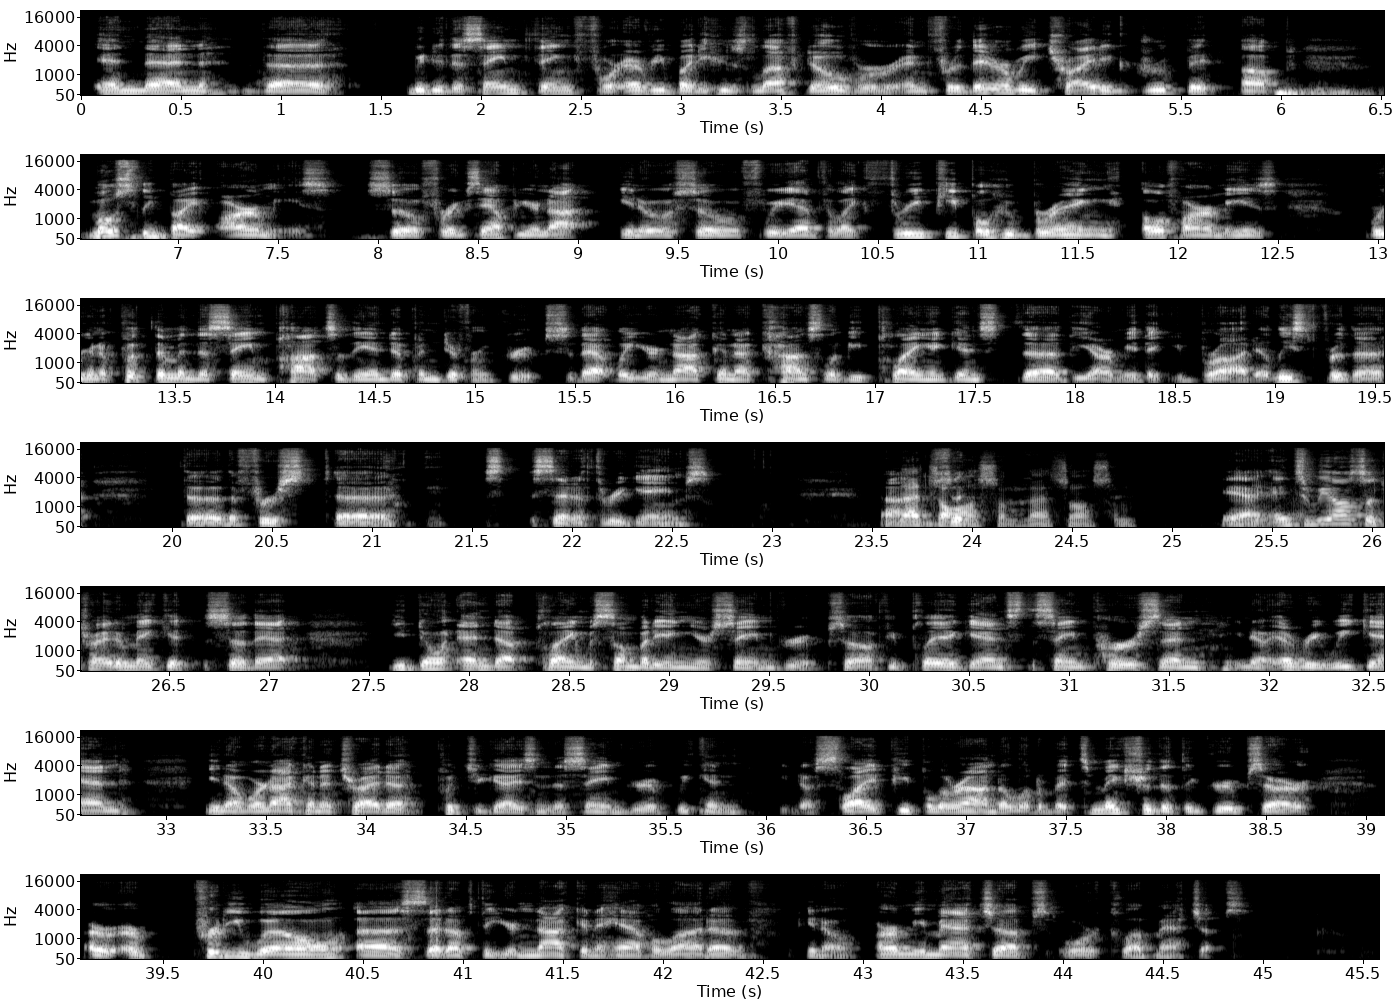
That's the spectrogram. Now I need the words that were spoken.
and then the we do the same thing for everybody who's left over. And for there, we try to group it up mostly by armies. So, for example, you're not, you know, so if we have like three people who bring elf armies, we're going to put them in the same pot so they end up in different groups. So that way you're not going to constantly be playing against the, the army that you brought, at least for the, the, the first uh, set of three games. Um, That's so, awesome. That's awesome. Yeah. yeah. And so we also try to make it so that you don't end up playing with somebody in your same group. So if you play against the same person, you know, every weekend, you know, we're not going to try to put you guys in the same group. We can, you know, slide people around a little bit to make sure that the groups are are, are pretty well uh, set up that you're not going to have a lot of, you know, army matchups or club matchups.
